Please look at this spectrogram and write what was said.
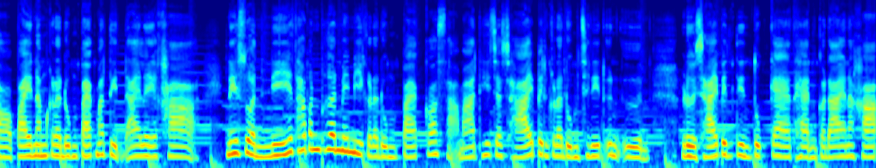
ต่อไปนำกระดุมแป๊กมาติดได้เลยค่ะ ในส่วนนี้ถ้าเพื่อนๆ ไม่มีกระดุมแป๊กก็สามารถที่จะใช้เป็นกระดุมชนิดอื่นๆ หรือใช้เป็นตีนตุ๊กแกแทนก็ได้นะคะ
